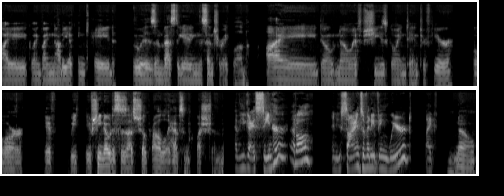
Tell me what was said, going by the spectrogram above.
by going by Nadia Kincaid who is investigating the Century Club. I don't know if she's going to interfere or if we if she notices us, she'll probably have some questions. Have you guys seen her at all? Any signs of anything weird? Like, No.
